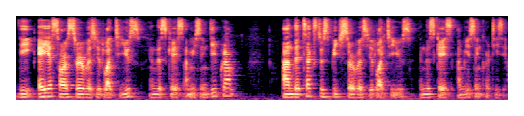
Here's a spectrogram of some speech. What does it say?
the ASR service you'd like to use, in this case I'm using Deepgram, and the text-to-speech service you'd like to use, in this case I'm using Cartesia.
